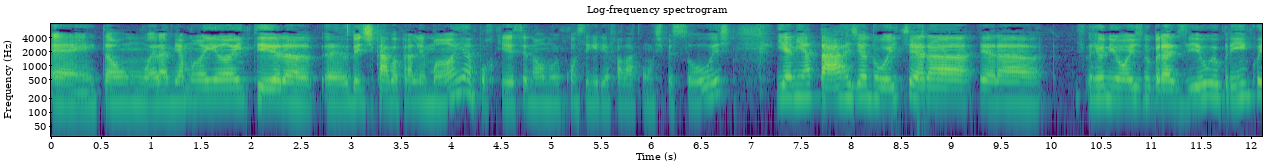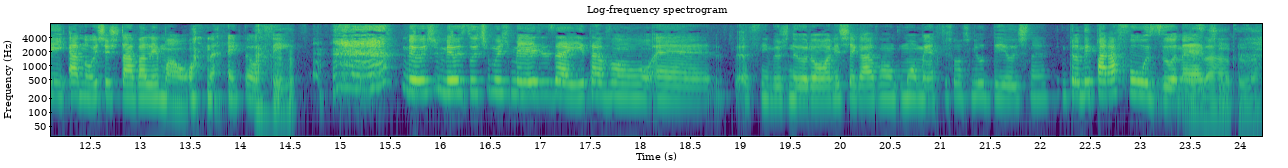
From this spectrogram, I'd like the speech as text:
É, então era a minha manhã inteira, é, eu dedicava para a Alemanha, porque senão não conseguiria falar com as pessoas. E a minha tarde à noite era, era reuniões no Brasil, eu brinco, e à noite eu estudava alemão, né? Então, assim. meus, meus últimos meses aí estavam, é, assim, meus neurônios chegavam a algum momento que eu falava assim, meu Deus, né? Entrando em parafuso, né? Exato, exato.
